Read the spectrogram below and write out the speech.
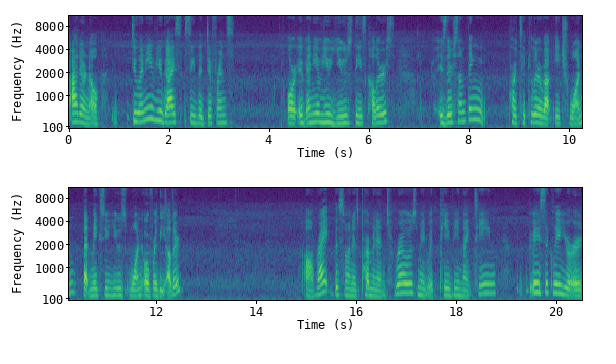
I don't know. Do any of you guys see the difference? Or if any of you use these colors, is there something particular about each one that makes you use one over the other? All right, this one is permanent rose made with PV19. Basically your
